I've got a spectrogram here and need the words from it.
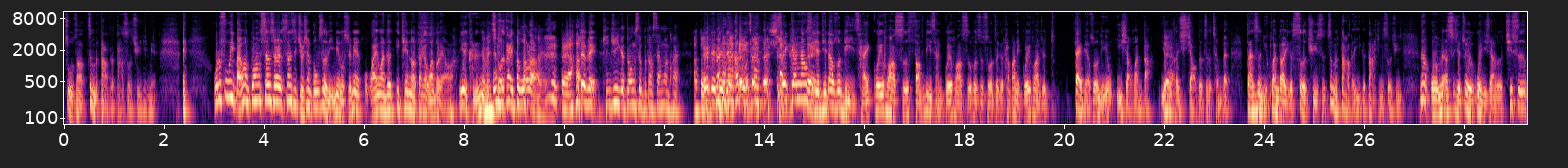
铸造这么大的大社区里面，哎。我的负一百万，光三十二、三十九项公社里面，我随便玩一玩，都一天哦，大概玩不了了，因为可能公社太多了。对，对啊，对不对？平均一个公社不到三万块啊。对对对对 啊对啊！所以刚刚师姐提到说，理财规划师、房地产规划师，或者说这个他帮你规划就。代表说你用以小换大，用很小的这个成本，啊、但是你换到一个社区是这么大的一个大型社区。那我们师姐最后问一下说，其实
